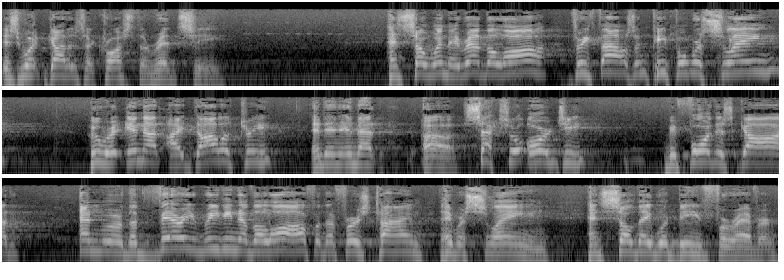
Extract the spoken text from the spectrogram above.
is what got us across the Red Sea. And so when they read the law, 3,000 people were slain who were in that idolatry and in, in that uh, sexual orgy before this God and were the very reading of the law for the first time, they were slain. And so they would be forever.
